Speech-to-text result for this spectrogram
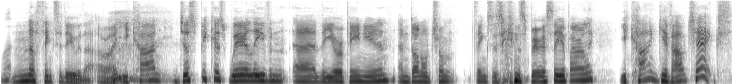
What? Nothing to do with that. All right, you can't just because we're leaving uh, the European Union and Donald Trump thinks it's a conspiracy. Apparently, you can't give out checks.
